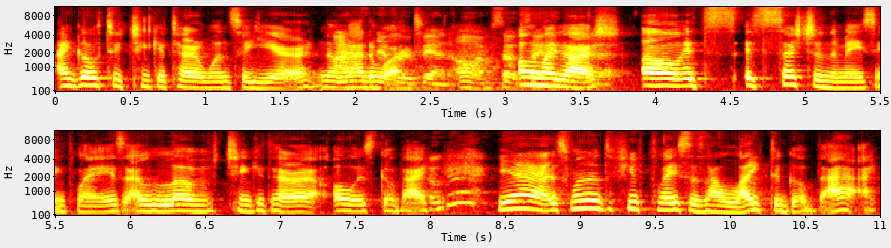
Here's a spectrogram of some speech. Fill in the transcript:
I go to Cinque Terre once a year, no I've matter never what. been. Oh, I'm so excited. Oh my gosh! that. Oh, it's it's such an amazing place. I love Cinque Terre. I always go back. Okay. Yeah, it's one of the few places I like to go back.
